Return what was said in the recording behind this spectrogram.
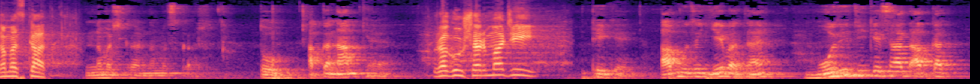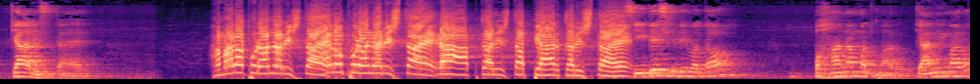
नमस्कार। नमस्कार नमस्कार। तो आपका नाम क्या है? रघु शर्मा जी। ठीक है आप मुझे ये बताएँ मोदी जी के साथ आपका क्या रिश्ता है? हमारा पुराना रिश्ता है। पुराना रिश्ता है। मेरा आपका रिश्ता प्यार का रिश्ता है। सीधे सीधे बताओ बहाना मत मारो। क्या नहीं मारो?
